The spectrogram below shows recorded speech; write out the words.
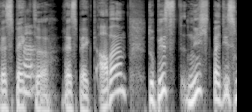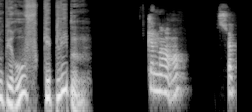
Respekt, äh, Respekt. Aber du bist nicht bei diesem Beruf geblieben. Genau. Ich habe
